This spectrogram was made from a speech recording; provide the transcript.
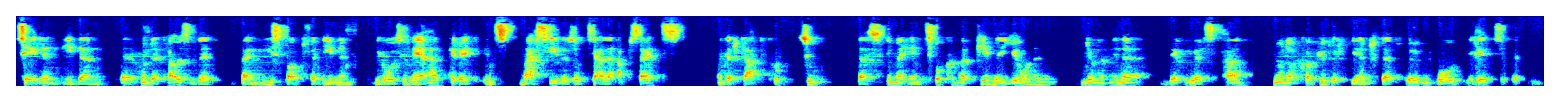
zählen, die dann äh, Hunderttausende beim E-Sport verdienen. Die große Mehrheit gerät ins massive soziale Abseits und der Staat guckt zu, dass immerhin 2,4 Millionen junge Männer der USA nur noch Computer spielen, statt irgendwo ihr Geld zu verdienen.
